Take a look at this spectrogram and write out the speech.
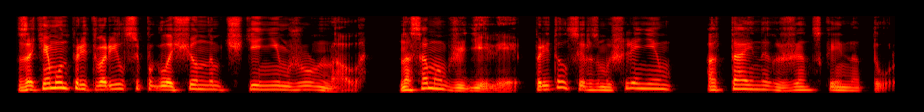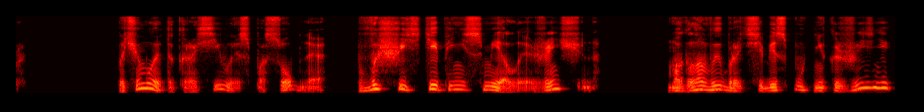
Затем он притворился поглощенным чтением журнала. На самом же деле предался размышлениям о тайнах женской натуры. Почему эта красивая, способная, в высшей степени смелая женщина могла выбрать себе спутника жизни,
